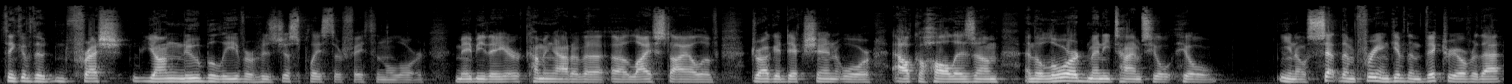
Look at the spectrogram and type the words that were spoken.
Think of the fresh, young, new believer who's just placed their faith in the Lord. Maybe they are coming out of a, a, lifestyle of drug addiction or alcoholism, and the Lord, many times, He'll, he'll you know set them free and give them victory over that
